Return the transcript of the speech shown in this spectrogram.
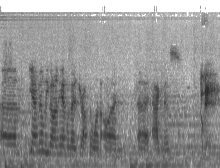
Um, yeah, I'm gonna leave it on him. I'm gonna drop the one on uh, Agnes. Okay.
